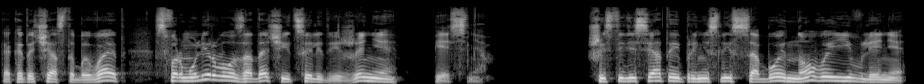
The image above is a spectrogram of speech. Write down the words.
как это часто бывает, сформулировала задачи и цели движения песня. Шестидесятые принесли с собой новые явления,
